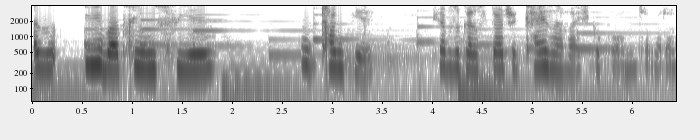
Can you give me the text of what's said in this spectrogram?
Also übertrieben viel. Krank viel. Ich habe sogar das deutsche Kaiserreich geformt, aber da.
